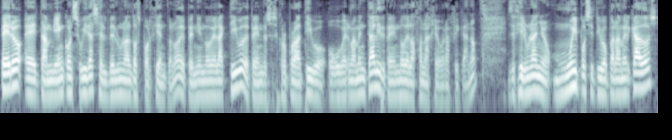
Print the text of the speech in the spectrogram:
pero eh, también con subidas el del 1 al 2%, ¿no? Dependiendo del activo, dependiendo si es corporativo o gubernamental y dependiendo de la zona geográfica, ¿no? Es decir, un año muy positivo para mercados,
